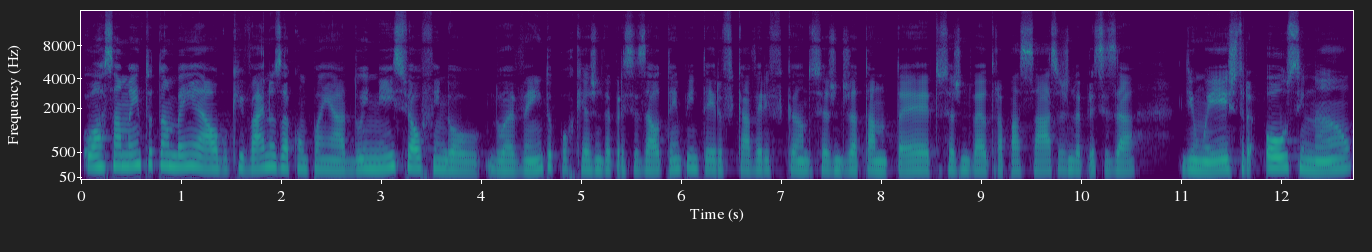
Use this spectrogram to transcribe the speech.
O orçamento também é algo que vai nos acompanhar do início ao fim do, do evento, porque a gente vai precisar o tempo inteiro ficar verificando se a gente já está no teto, se a gente vai ultrapassar, se a gente vai precisar de um extra ou se não.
